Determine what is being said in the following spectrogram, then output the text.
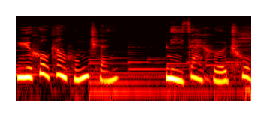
雨后看红尘。你在何处？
